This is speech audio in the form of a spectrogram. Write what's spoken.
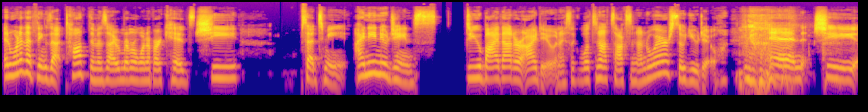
and one of the things that taught them is I remember one of our kids, she said to me, I need new jeans. Do you buy that or I do? And I said, Well, it's not socks and underwear, so you do. and she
